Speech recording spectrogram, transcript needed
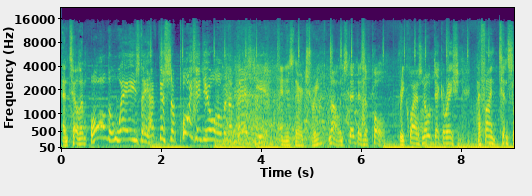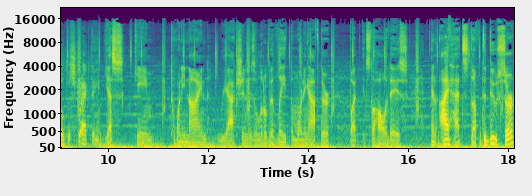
and tell them all the ways they have disappointed you over the past year. And is there a tree? No, instead there's a pole. Requires no decoration. I find tinsel distracting. Yes, game 29 reaction is a little bit late the morning after, but it's the holidays. And I had stuff to do, sir.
